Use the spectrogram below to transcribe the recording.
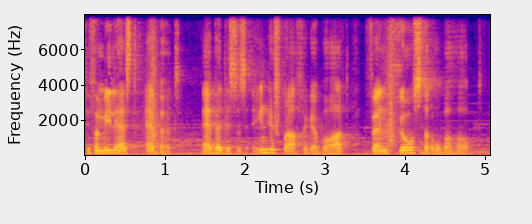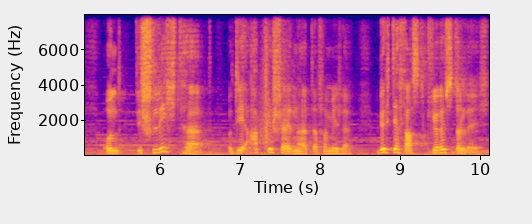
Die Familie heißt Abbott. Abbott ist das englischsprachige Wort für ein Klosteroberhaupt. Und die Schlichtheit und die Abgescheidenheit der Familie wirkt ja fast klösterlich.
